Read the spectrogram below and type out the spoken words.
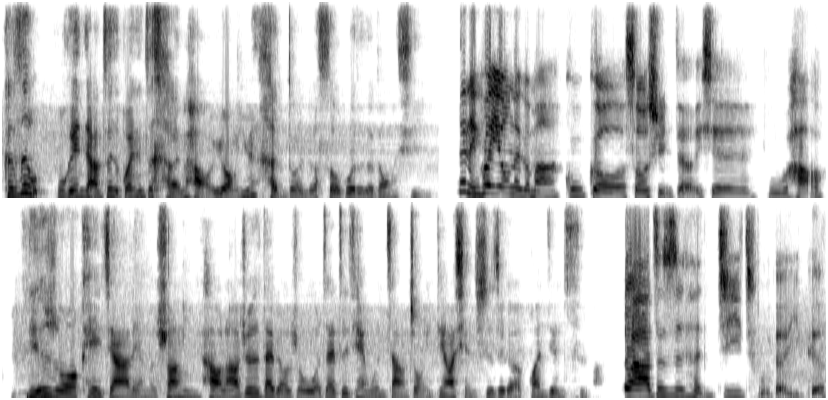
可是我跟你讲，这个关键字很好用，因为很多人都搜过这个东西。那你会用那个吗？Google 搜寻的一些符号？你是说可以加两个双引号，然后就是代表说我在这篇文章中一定要显示这个关键词吗？对啊，这是很基础的一个。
